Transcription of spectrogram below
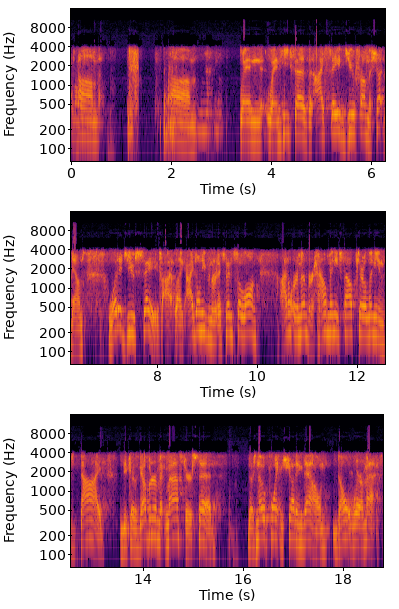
um, um, when when he says that I saved you from the shutdowns, what did you save? I, like I don't even. It's been so long. I don't remember how many South Carolinians died because Governor McMaster said there's no point in shutting down. Don't wear a mask.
